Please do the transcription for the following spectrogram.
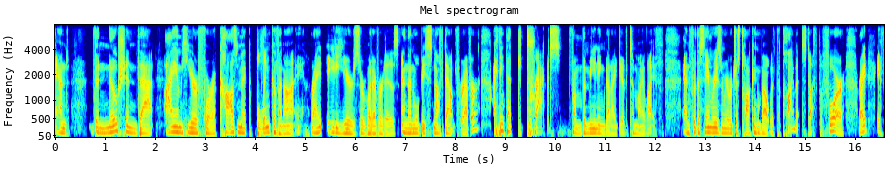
and the notion that I am here for a cosmic blink of an eye, right? 80 years or whatever it is, and then we'll be snuffed out forever, I think that detracts from the meaning that I give to my life. And for the same reason we were just talking about with the climate stuff before, right? If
